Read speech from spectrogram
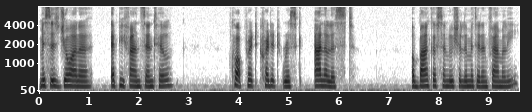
Mrs. Joanna Epiphan Senthill, corporate credit risk analyst of Bank of St. Lucia Limited and family,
